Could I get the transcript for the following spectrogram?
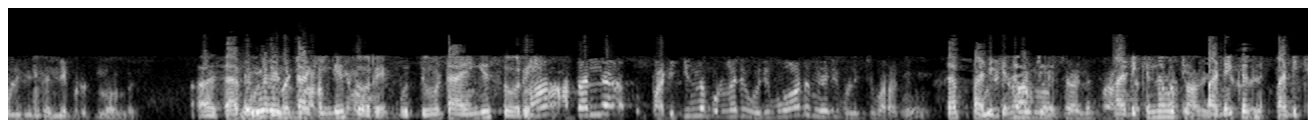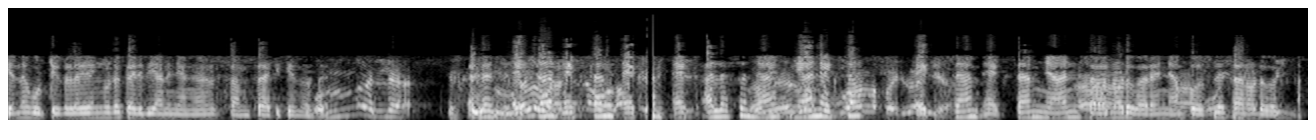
വിളിച്ച് ശല്യപ്പെടുത്തുന്നുണ്ട്. സാർ എങ്ങനെ ബുദ്ധിമുട്ടായെങ്കിൽ സോറി ബുദ്ധിമുട്ടായെങ്കിൽ സോറി അതല്ല പഠിക്കുന്ന പിള്ളേർ ഒരുപാട് പേര് വിളിച്ചു പറഞ്ഞു. സാർ പഠിക്കുന്ന പഠിക്കുന്ന പഠിക്കുന്ന കുട്ടികളെയും കൂടെ കരുതിയാണ് ഞങ്ങൾ സംസാരിക്കുന്നത്. ഒന്നുമല്ല. അല്ല സർ ഞാൻ ഞാൻ എക്സാം എക്സാം എക്സാം ഞാൻ സാറിനോട് പറയാം. ഞാൻ പേഴ്സണലി സാറിനോട് പറയാം.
